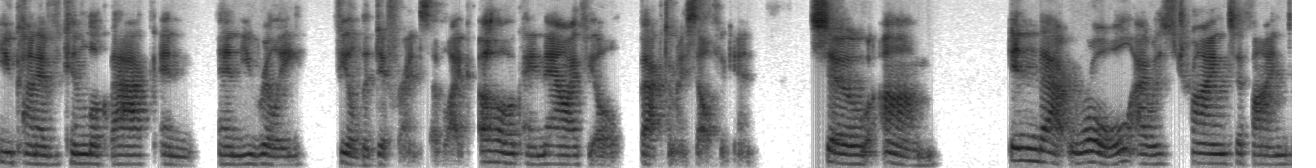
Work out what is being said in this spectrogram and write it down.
You kind of can look back and and you really feel the difference of like, oh, okay, now I feel back to myself again. So, um, in that role, I was trying to find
